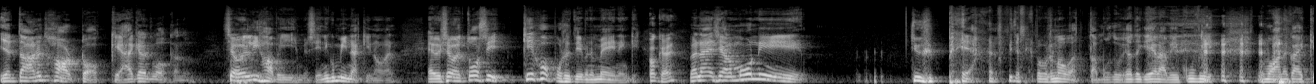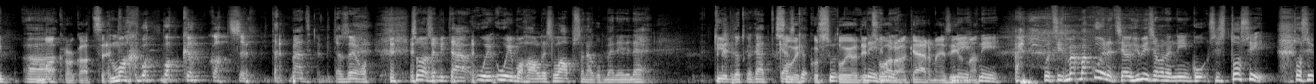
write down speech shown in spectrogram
ja tää on nyt hard talkia, eikä nyt loukkaantunut. Siellä oli lihavia ihmisiä, niin kuin minäkin olen. Eli se oli tosi kehopositiivinen meininki. Okei. Mä näin siellä moni tyyppejä, mitä mä voisin noudattaa, mutta jotenkin eläviä kuvia. Vaan ne kaikki... ää, Makrokatseet. Mak- mak- makrokatse, mitä, mä en tiedä mitä se on. Se on se, mitä ui- uimahallis lapsena, kun meni ne tyypit, jotka kät, käske- Suihkus, tuijotit suoraan käärmeen silmään. Niin, niin. Mutta siis mä, mä koin, että se on hyvin semmoinen, niin kuin, siis tosi, tosi,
